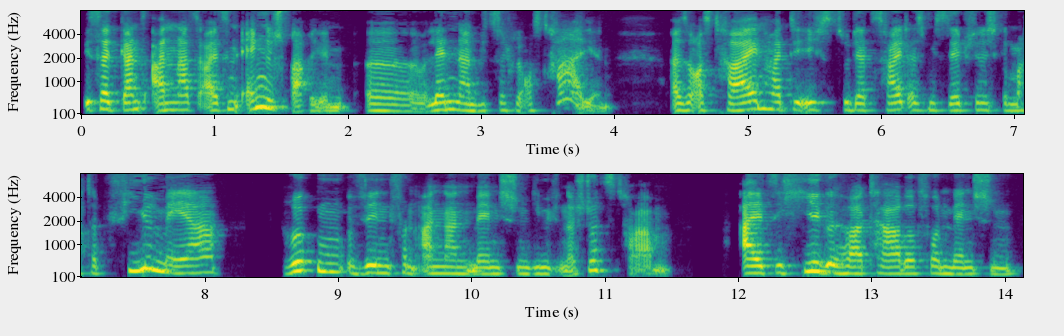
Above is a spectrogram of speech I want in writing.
ist halt ganz anders als in englischsprachigen äh, Ländern wie zum Beispiel Australien. Also Australien hatte ich zu der Zeit, als ich mich selbstständig gemacht habe, viel mehr Rückenwind von anderen Menschen, die mich unterstützt haben, als ich hier gehört habe von Menschen,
